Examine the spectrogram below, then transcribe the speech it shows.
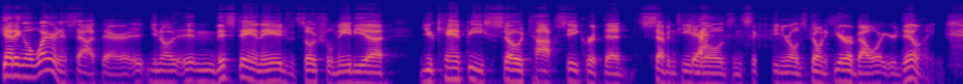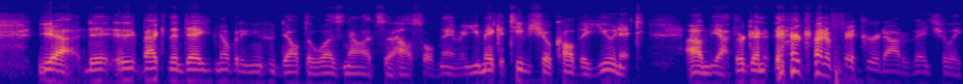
getting awareness out there. You know, in this day and age with social media you can't be so top secret that 17 year olds and 16 year olds don't hear about what you're doing. Yeah, back in the day, nobody knew who Delta was. Now it's a household name. And you make a TV show called The Unit. Um, yeah, they're gonna they're gonna figure it out eventually.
